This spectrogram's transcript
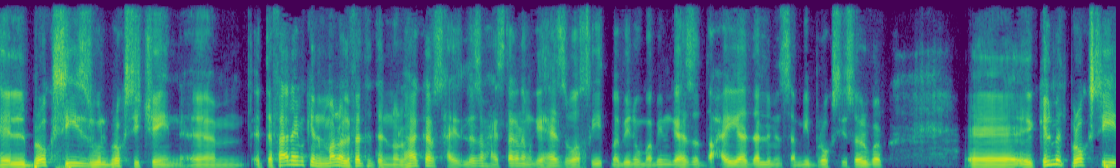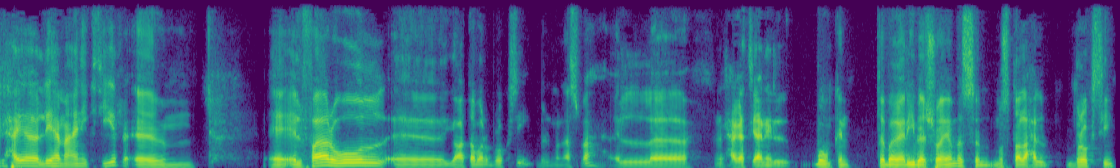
ال proxies وال proxy chain اتفقنا يمكن المرة اللي فاتت إنه الهاكرز حي... لازم هيستخدم جهاز وسيط ما بينه وما بين جهاز الضحية ده اللي بنسميه proxy server آه، كلمة proxy الحقيقة ليها معاني كتير. ال firewall آه، يعتبر proxy بالمناسبة. الحاجات يعني ممكن تبقى غريبة شوية بس مصطلح ال proxy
